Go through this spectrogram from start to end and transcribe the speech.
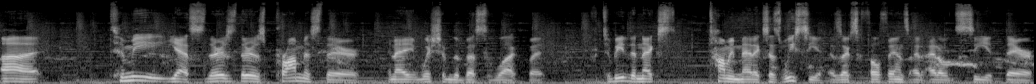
Uh, to me, yes, there's there's promise there, and I wish him the best of luck. But to be the next Tommy Maddox, as we see it as XFL fans, I, I don't see it there.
